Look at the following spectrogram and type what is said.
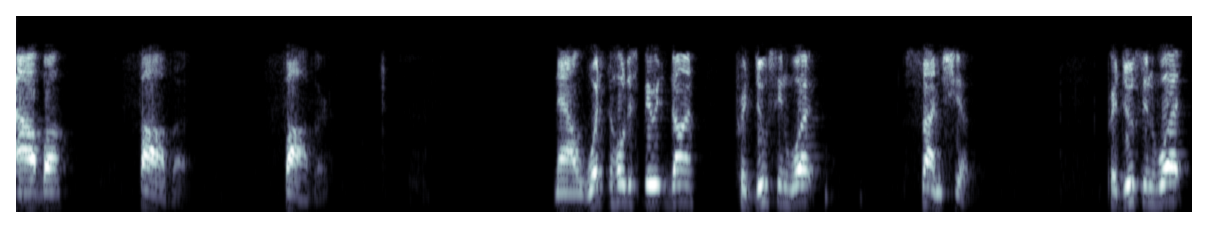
Abba, Father, Father. Now, what the Holy Spirit done? Producing what? Sonship. Producing what?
